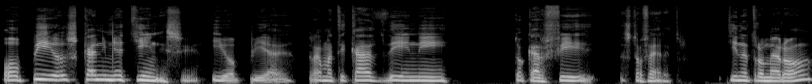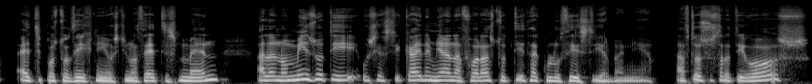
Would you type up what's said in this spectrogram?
ο οποίος κάνει μια κίνηση η οποία πραγματικά δίνει το καρφί στο φέρετρο. Και είναι τρομερό, έτσι πως το δείχνει ο σκηνοθέτης Μεν, αλλά νομίζω ότι ουσιαστικά είναι μια αναφορά στο τι θα ακολουθεί στη Γερμανία. Αυτός ο στρατηγός,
